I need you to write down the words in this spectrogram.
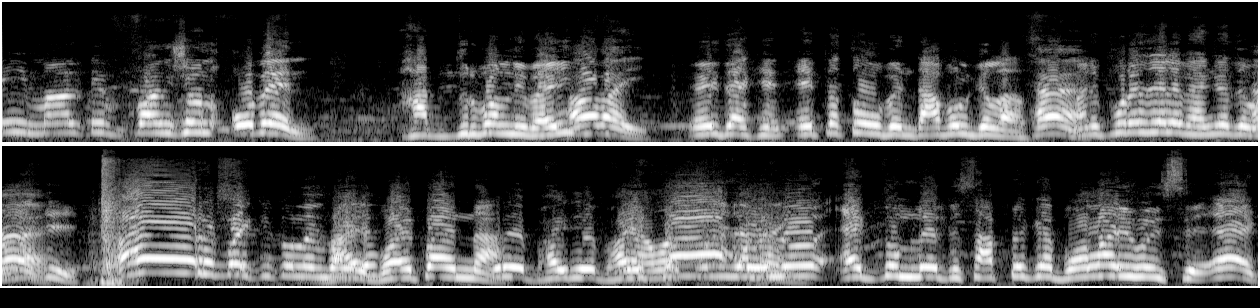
এই মাল্টি ফাংশন ওভেন হাত দুর্বল নি ভাই? হ্যাঁ ভাই। এই দেখেন এটা তো ওভেন ডাবল গ্লাস হ্যাঁ। মানে পড়ে গেলে ভেঙে যাবে হ্যাঁ। নাকি? আরে ভাই কি করলেন ভাই? ভয় পায় না। ওরে ভাই রে ভাই আমার হলো একদম লেটেস্ট আপনাকে বলাই হয়েছে এক।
